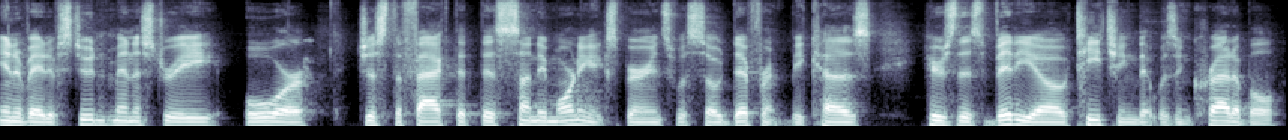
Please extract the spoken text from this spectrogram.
innovative student ministry or just the fact that this Sunday morning experience was so different because here's this video teaching that was incredible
